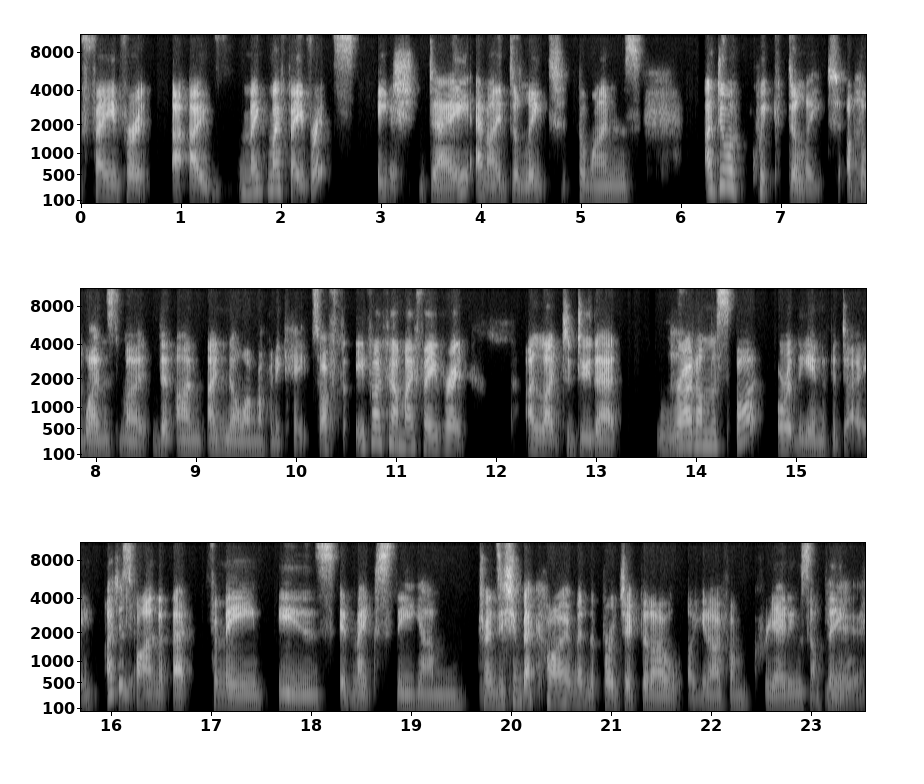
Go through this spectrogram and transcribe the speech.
favorite, I, I make my favorites each yeah. day and I delete the ones I do a quick delete of the mm. ones my, that I'm I know I'm not going to keep. So if, if I found my favorite, I like to do that. Right on the spot or at the end of the day. I just yeah. find that that for me is it makes the um, transition back home and the project that I'll, you know, if I'm creating something yeah.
